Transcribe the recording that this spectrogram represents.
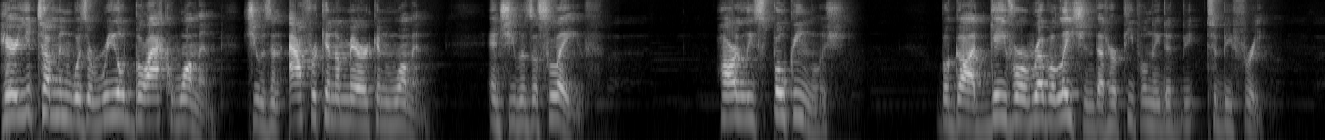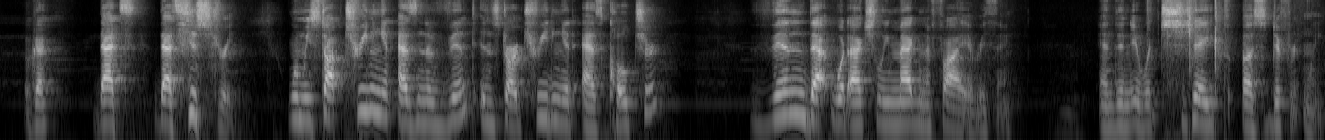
Harriet Tubman was a real black woman. She was an African American woman, and she was a slave. Hardly spoke English, but God gave her a revelation that her people needed to be, to be free. Okay? That's that's history. When we stop treating it as an event and start treating it as culture, then that would actually magnify everything. And then it would shape us differently.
